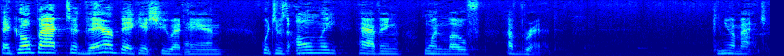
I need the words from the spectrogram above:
They go back to their big issue at hand, which was only having one loaf of bread. Can you imagine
